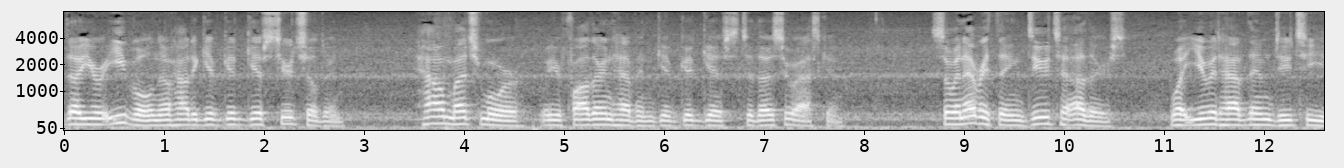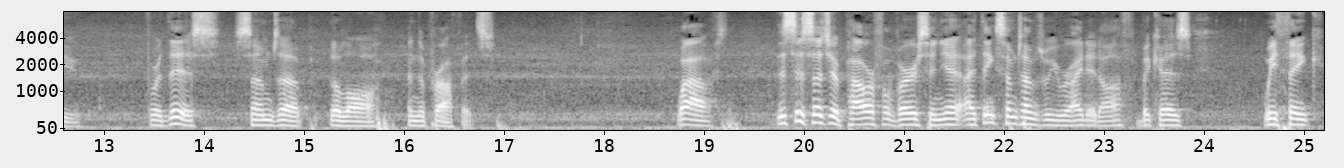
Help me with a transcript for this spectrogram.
though you are evil, know how to give good gifts to your children, how much more will your Father in heaven give good gifts to those who ask him? So, in everything, do to others what you would have them do to you. For this sums up the law and the prophets. Wow. This is such a powerful verse, and yet I think sometimes we write it off because we think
